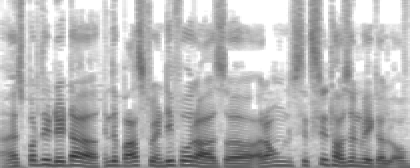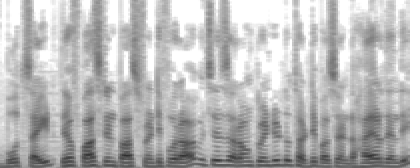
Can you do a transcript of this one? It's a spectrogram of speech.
as per the data in the past 24 hours uh, around 60000 vehicle of both side they have passed in past 24 hours which is around 20 to 30 percent higher than the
